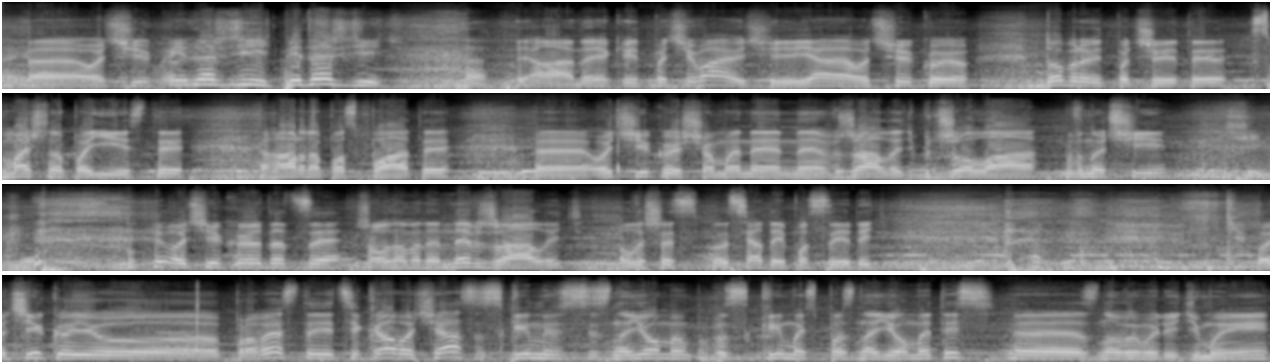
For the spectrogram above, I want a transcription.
питання? Е, очікую. Підождіть, підождіть. А, ну як відпочиваючий, я очікую добре відпочити, смачно поїсти, гарно поспати. Е, очікую, що мене не вжалить бджола вночі. Очікую на це, що вона мене не вжалить, лише сяде і посидить. Очікую провести цікавий час з кимось знайомим, з кимось познайомитись е, з новими людьми.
